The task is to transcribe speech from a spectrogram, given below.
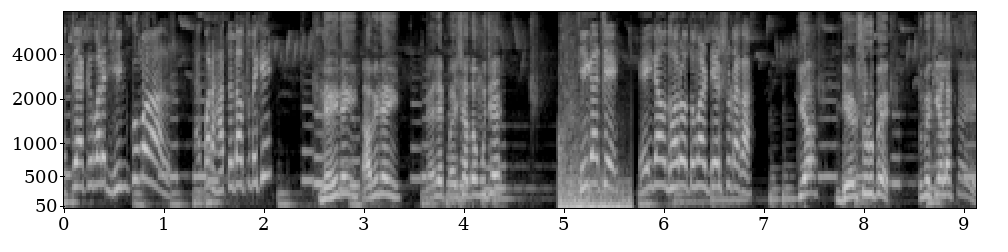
এটা একেবারে ঝিঙ্কু মাল একবার হাতে দাও তো দেখি नहीं नहीं अभी नहीं पहले पैसा दो मुझे ঠিক আছে এই নাও ধরো তোমার দেড়শো টাকা क्या डेढ़ सौ रुपए तुम्हें क्या लगता है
